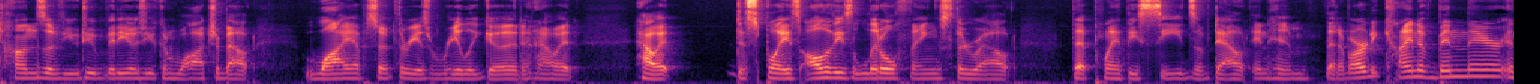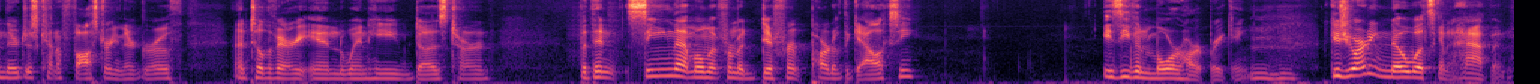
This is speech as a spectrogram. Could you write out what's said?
tons of YouTube videos you can watch about why episode 3 is really good and how it how it displays all of these little things throughout that plant these seeds of doubt in him that have already kind of been there and they're just kind of fostering their growth until the very end when he does turn. But then seeing that moment from a different part of the galaxy is even more heartbreaking mm-hmm. because you already know what's going to happen.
